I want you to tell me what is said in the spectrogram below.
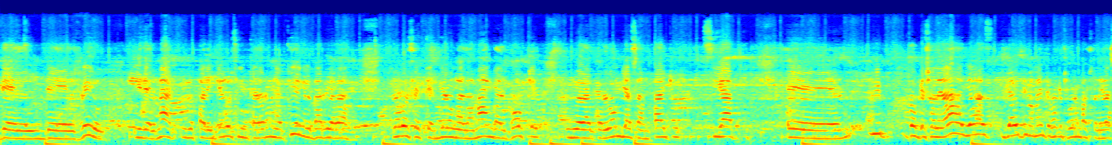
del, río y del mar y los palenqueros se instalaron aquí en el barrio abajo. Luego se extendieron a La Manga, al Bosque, Nueva Colombia, San Pacho, Ciap, eh, porque Soledad ya, últimamente fue que fueron para Soledad,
